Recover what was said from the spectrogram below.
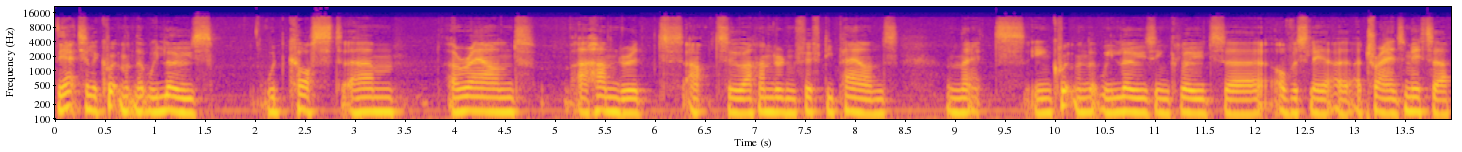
The actual equipment that we lose would cost um, around a hundred up to a hundred and fifty pounds, and that's the equipment that we lose includes uh, obviously a, a, transmitter,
